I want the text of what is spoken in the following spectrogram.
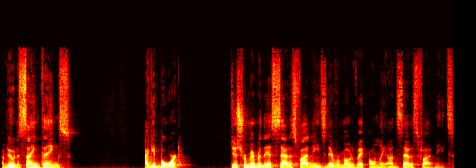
I'm doing the same things. I get bored. Just remember this satisfied needs never motivate, only unsatisfied needs.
